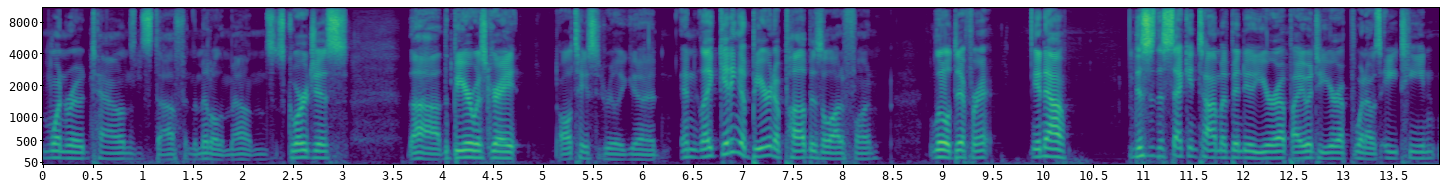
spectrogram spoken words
one road towns and stuff in the middle of the mountains. It's gorgeous. Uh, the beer was great. All tasted really good. And like getting a beer in a pub is a lot of fun. A little different. You know, this is the second time I've been to Europe. I went to Europe when I was 18.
